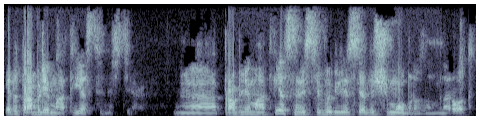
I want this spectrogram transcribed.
это проблема ответственности. Э, проблема ответственности выглядит следующим образом. Народ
